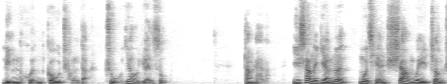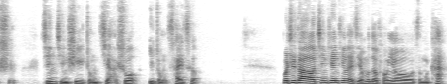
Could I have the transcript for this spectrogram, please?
灵魂构成的主要元素。当然了，以上的言论目前尚未证实，仅仅是一种假说，一种猜测。不知道今天听了节目的朋友怎么看？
